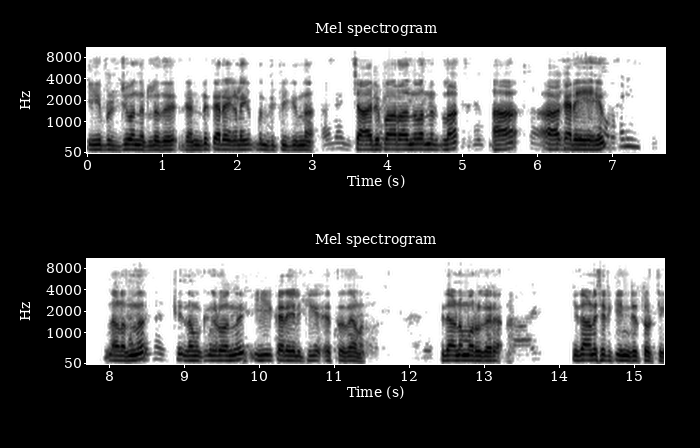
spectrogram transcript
ഈ ബ്രിഡ്ജ് വന്നിട്ടുള്ളത്. രണ്ട് കരകളെയും ബന്ധിപ്പിക്കുന്ന ചാരുപാറ എന്ന് പറഞ്ഞിട്ടുള്ള ആ ആ കരയെയും നടന്ന് നമുക്ക് ഇങ്ങോട്ട് വന്ന് ഈ കരയിലേക്ക് എത്തുന്നതാണ്. ഇതാണ് മറുകര. ഇതാണ് ശരിക്കും ഇഞ്ചത്തൊട്ടി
